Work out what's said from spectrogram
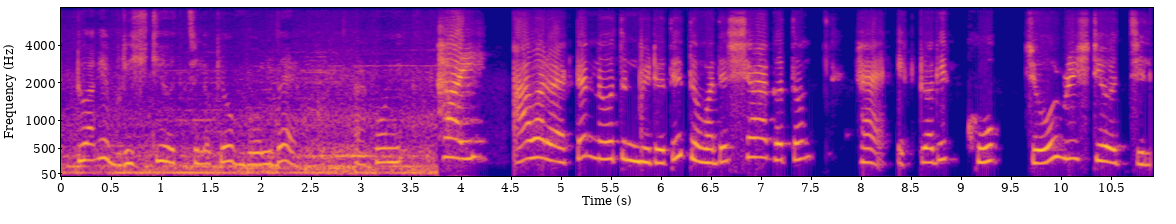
একটু আগে বৃষ্টি হচ্ছিল কেউ বলবে? এখন হাই আবারও একটা নতুন ভিডিওতে তোমাদের স্বাগতম। হ্যাঁ একটু আগে খুব জোর বৃষ্টি হচ্ছিল।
